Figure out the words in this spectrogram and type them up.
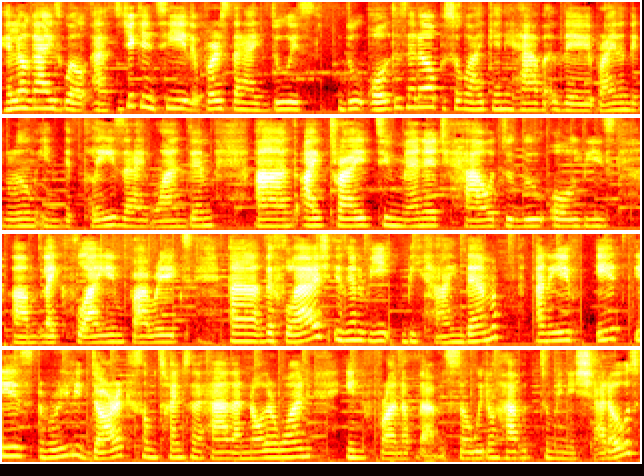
hello guys. Well as you can see the first that i do is do all the setup so I can have the bride and the groom in the place that I want them. And I try to manage how to do all these um, like flying fabrics. Uh, the flash is gonna be behind them. And if it is really dark sometimes I have another one in front of them. So we don't have too many shadows.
